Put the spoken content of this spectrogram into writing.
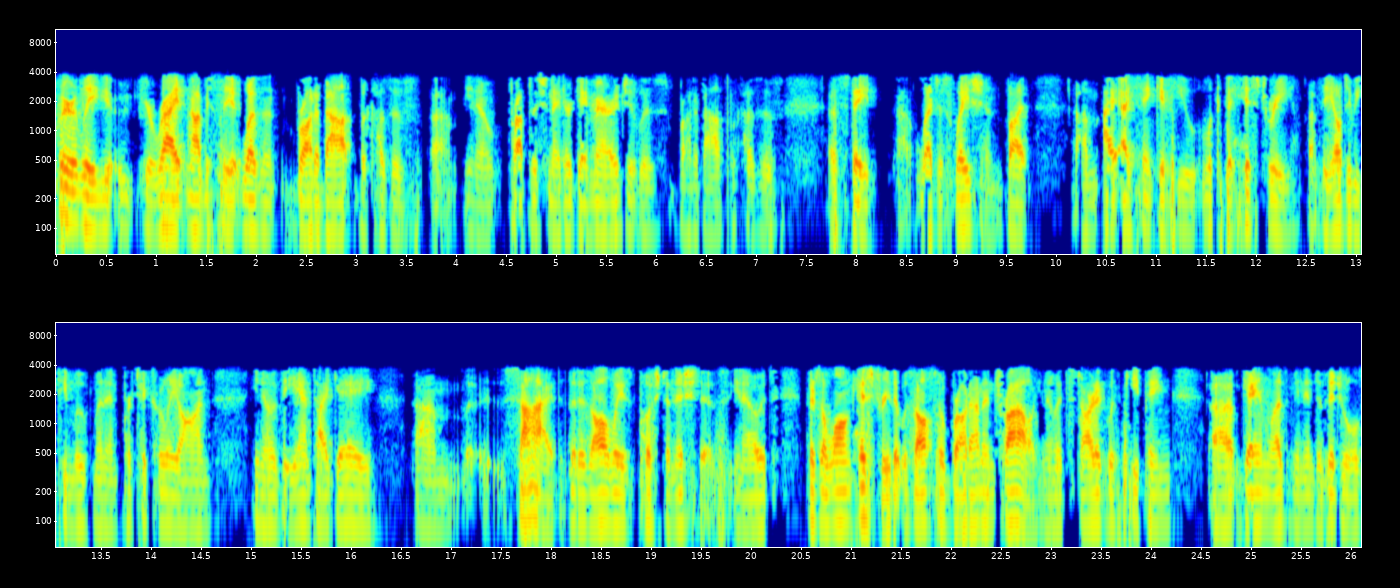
clearly you're right, and obviously it wasn't brought about because of um, you know Proposition 8 or gay marriage. It was brought about because of a state uh, legislation. But um, I, I think if you look at the history of the LGBT movement, and particularly on you know the anti-gay um, side that has always pushed initiatives. You know, it's there's a long history that was also brought out in trial. You know, it started with keeping uh, gay and lesbian individuals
